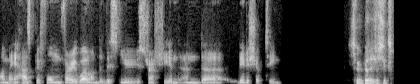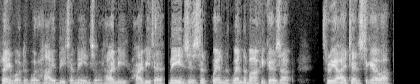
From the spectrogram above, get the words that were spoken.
Um, it has performed very well under this new strategy and, and uh, leadership team. So we better just explain what what high beta means. What high, high beta means is that when when the market goes up, 3i tends to go up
